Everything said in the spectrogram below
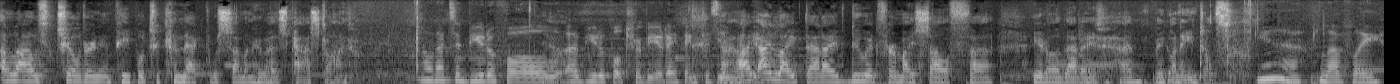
allows children and people to connect with someone who has passed on. Oh, that's a beautiful, yeah. a beautiful tribute, I think, to somebody. Yeah, I, I like that. I do it for myself, uh, you know, that I, I'm big on angels. Yeah, lovely.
